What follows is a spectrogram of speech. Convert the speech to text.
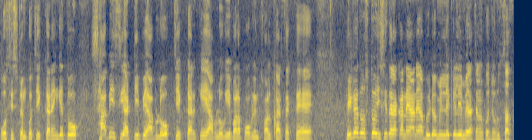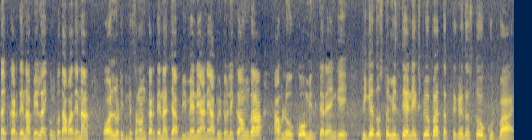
वो सिस्टम को चेक करेंगे तो सभी सीआरटी पे आप लोग चेक करके आप लोग ये वाला प्रॉब्लम सॉल्व कर सकते हैं। ठीक है दोस्तों, इसी तरह का नया नया वीडियो मिलने के लिए मेरा चैनल को ज़रूर सब्सक्राइब कर देना बेल आइकन को दबा देना ऑल नोटिफिकेशन ऑन कर देना, जब भी मैं नया नया वीडियो लेकर आऊँगा, आप लोगों को मिलते रहेंगे। ठीक है दोस्तों, मिलते हैं नेक्स्ट वीडियो पर, तब तक दोस्तों गुड बाय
